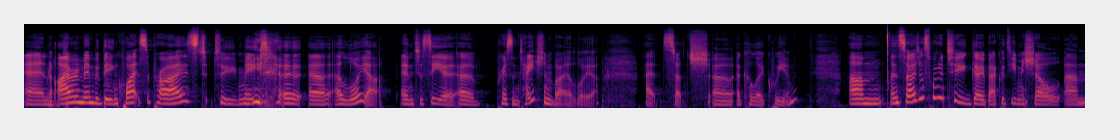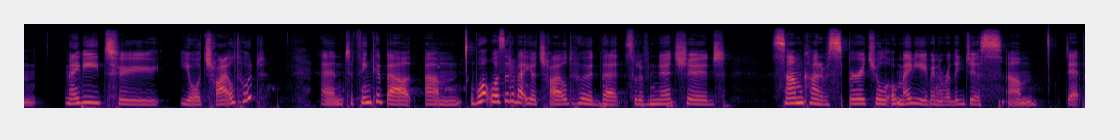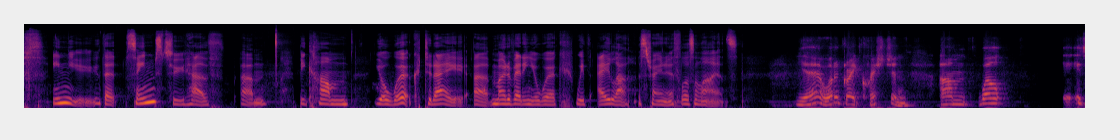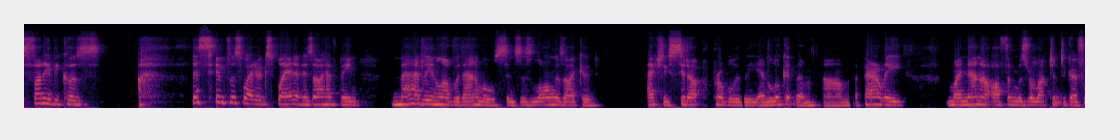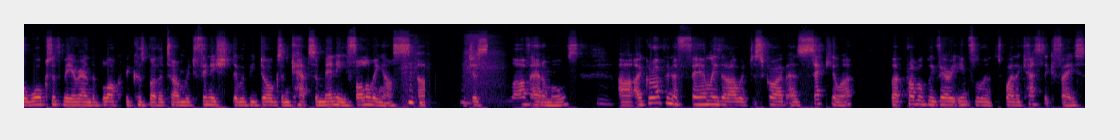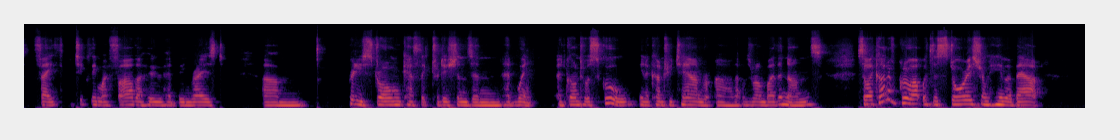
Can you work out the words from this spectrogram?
And I remember being quite surprised to meet a, a, a lawyer and to see a, a, presentation by a lawyer at such uh, a colloquium. Um, and so I just wanted to go back with you, Michelle, um, maybe to your childhood and to think about um, what was it about your childhood that sort of nurtured some kind of spiritual or maybe even a religious um, depth in you that seems to have um, become your work today, uh, motivating your work with AELA, Australian Earth Laws Alliance? Yeah, what a great question. Um, well, it's funny because the simplest way to explain it is I have been madly in love with animals since as long as I could actually sit up probably and look at them. Um, apparently, my nana often was reluctant to go for walks with me around the block because by the time we'd finished, there would be dogs and cats and many following us. uh, just love animals. Hmm. Uh, I grew up in a family that I would describe as secular, but probably very influenced by the Catholic faith, faith particularly my father, who had been raised um, pretty strong Catholic traditions and had went had gone to a school in a country town uh, that was run by the nuns. So I kind of grew up with the stories from him about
